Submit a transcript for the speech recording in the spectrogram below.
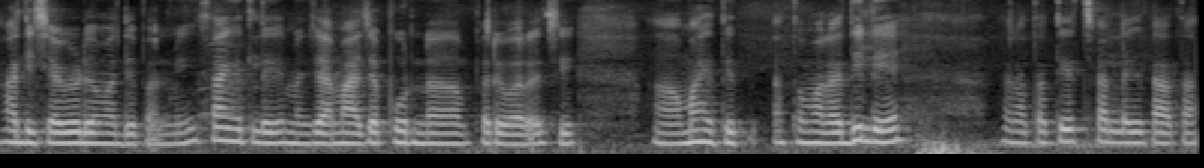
आधीच्या व्हिडिओमध्ये पण मी सांगितले म्हणजे माझ्या पूर्ण परिवाराची माहिती तुम्हाला दिली आहे. तर आता तेच चाललं आहे आता.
